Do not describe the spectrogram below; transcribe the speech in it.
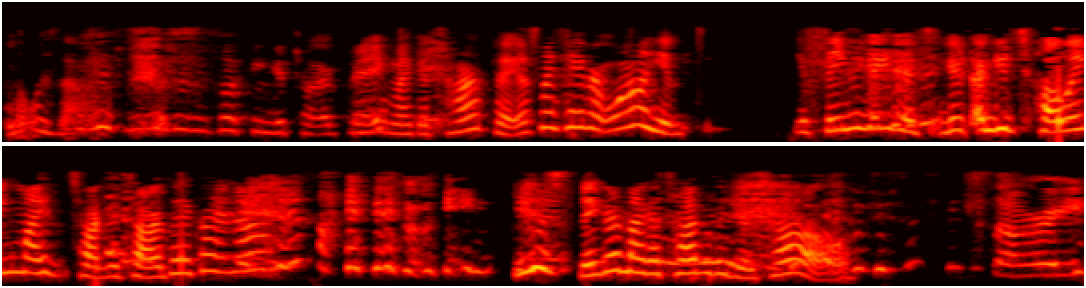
what was that? this is a fucking guitar Oh, pick. my guitar pick. That's my favorite one. You, you your, you're, are you towing my guitar guitar pick right now? I mean You just fingered my guitar pick with your toe. Sorry.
